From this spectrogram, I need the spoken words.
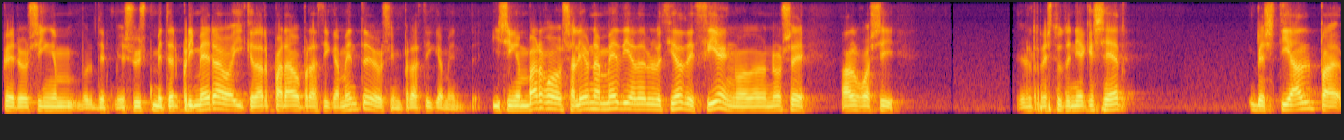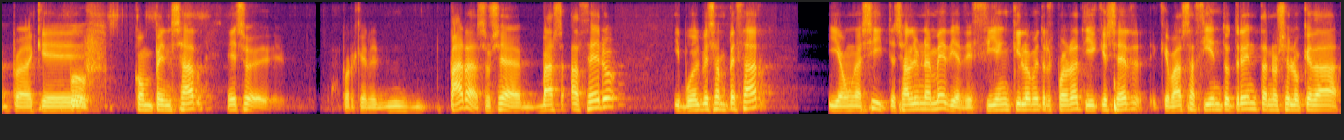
pero sin em- eso es meter primera y quedar parado prácticamente o sin prácticamente. Y sin embargo salía una media de velocidad de 100 o no sé, algo así. El resto tenía que ser bestial pa- para que Uf. compensar eso, eh, porque paras, o sea, vas a cero y vuelves a empezar y aún así te sale una media de 100 kilómetros por hora, tiene que ser que vas a 130, no sé lo que da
